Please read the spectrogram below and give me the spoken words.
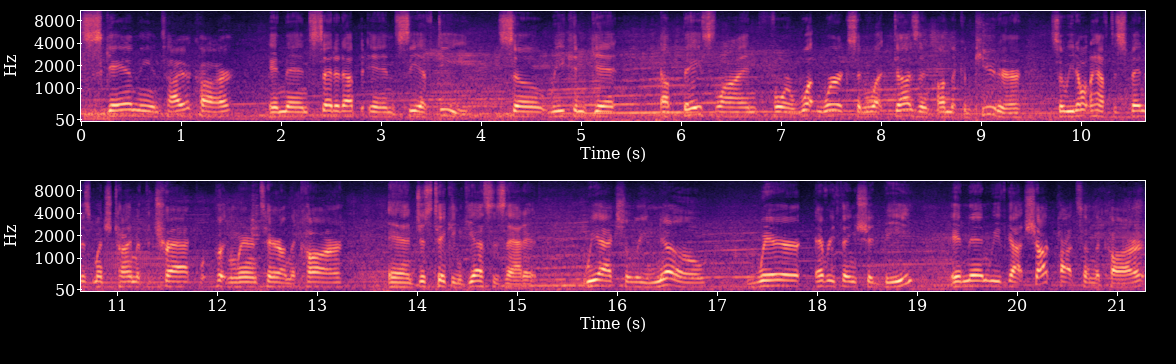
scan the entire car and then set it up in CFD so we can get a baseline for what works and what doesn't on the computer so we don't have to spend as much time at the track putting wear and tear on the car and just taking guesses at it. We actually know where everything should be and then we've got shock pots on the car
